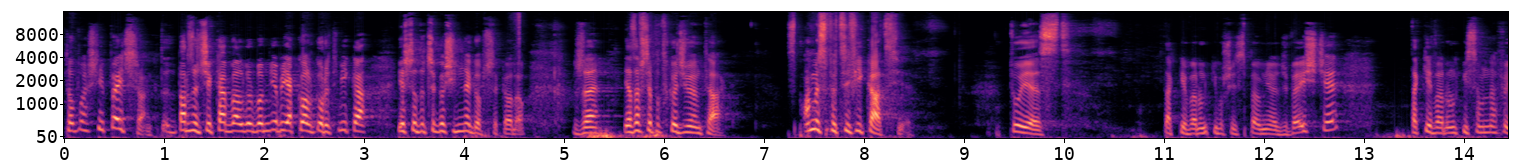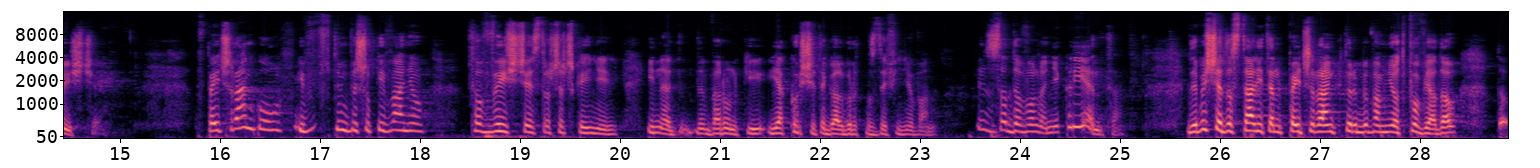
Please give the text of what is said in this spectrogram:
to właśnie PageRank. To bardzo ciekawy algorytm, mnie jako algorytmika jeszcze do czegoś innego przekonał, że ja zawsze podchodziłem tak. Mamy specyfikację. Tu jest takie warunki musi spełniać wejście, takie warunki są na wyjście. W PageRanku i w tym wyszukiwaniu to wyjście jest troszeczkę inne, inne warunki jakości tego algorytmu zdefiniowane. To jest zadowolenie klienta. Gdybyście dostali ten page rank, który by wam nie odpowiadał, to,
